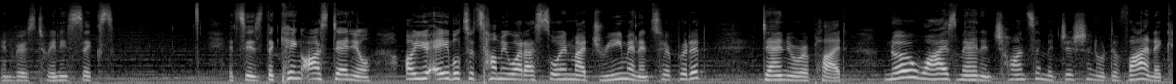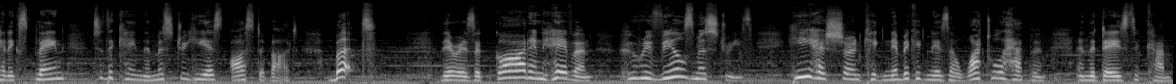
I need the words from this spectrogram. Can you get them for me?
in verse 26. It says, The king asked Daniel, Are you able to tell me what I saw in my dream and interpret it? Daniel replied, No wise man, enchanter, magician, or diviner can explain to the king the mystery he has asked about. But there is a God in heaven who reveals mysteries. He has shown King Nebuchadnezzar what will happen in the days to come.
